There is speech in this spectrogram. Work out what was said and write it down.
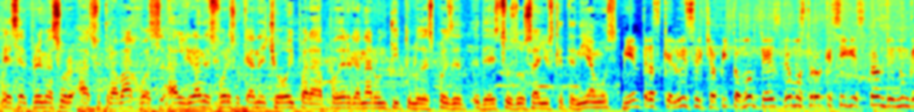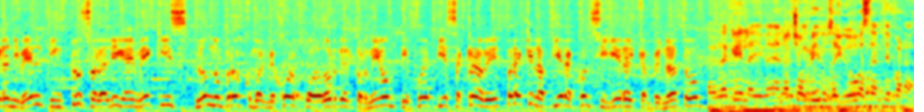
es el premio a su, a su trabajo, a, al gran esfuerzo que han hecho hoy para poder ganar un título después de, de, estos dos años que teníamos. Mientras que Luis El Chapito Montes demostró que sigue estando en un gran nivel, incluso la Liga MX lo nombró como el mejor jugador del torneo y fue pieza clave para que la Fiera consiguiera el campeonato. La verdad que la llegada de Nacho Ambriz nos ayudó bastante para,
